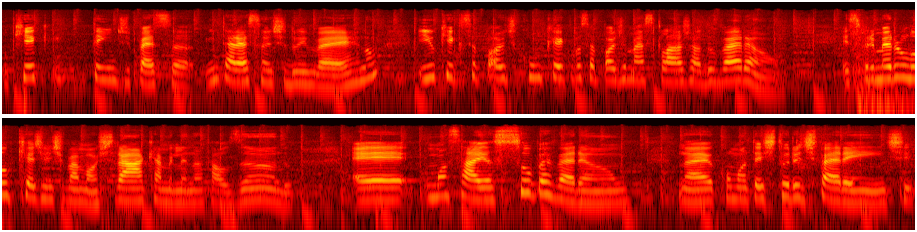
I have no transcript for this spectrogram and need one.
o que, que, tem de peça interessante do inverno e o que, que você pode, com o que, que você pode mesclar já do verão. Esse primeiro look que a gente vai mostrar, que a Milena está usando, é uma saia super verão, né, com uma textura diferente.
